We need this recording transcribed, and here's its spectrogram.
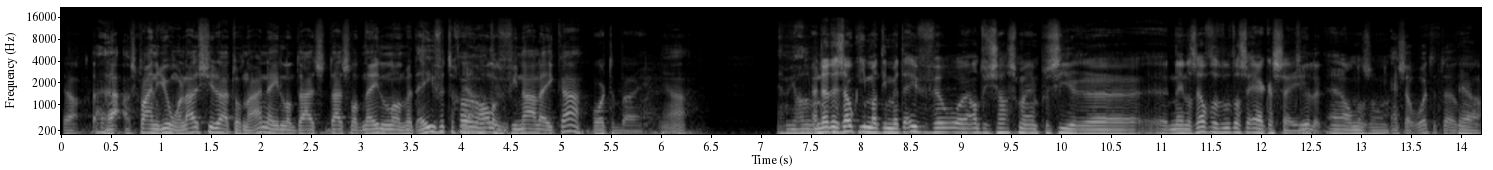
Ja. Nou ja, als kleine jongen luister je daar toch naar. Nederland, Duits, Duitsland, Nederland met even te gewoon een halve finale EK. Hoort erbij. Ja. En wie hadden we En dat is ook iemand die met evenveel eh, enthousiasme en plezier het Nederlands elftal doet als RKC. Tuurlijk. En andersom. En zo hoort het ook. Ja.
